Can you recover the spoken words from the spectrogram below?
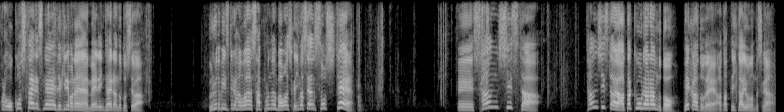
これ起こしたいですね。できればね。メイリンタイランドとしては。ブルービーズテレハンは札幌ナンバーワンしかいません。そしてえーサンシスター。サンシスターがアタックオールアラウンドとペカードで当たっていたようなんですが。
